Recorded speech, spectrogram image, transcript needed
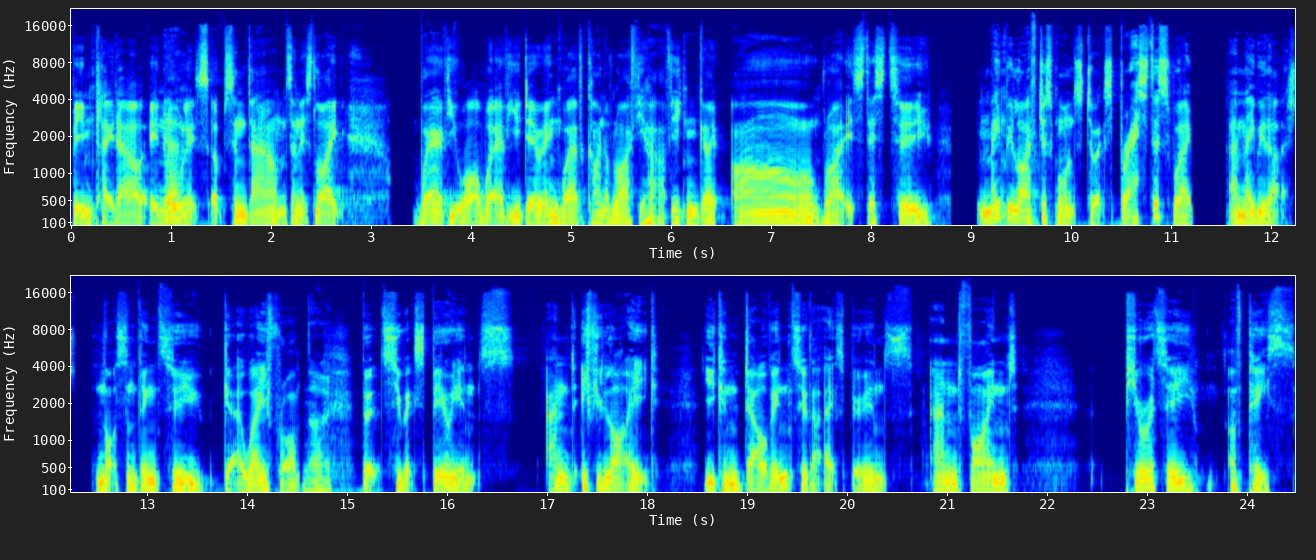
being played out in yeah. all its ups and downs. And it's like, wherever you are, whatever you're doing, whatever kind of life you have, you can go, oh, right, it's this too. Maybe life just wants to express this way. And maybe that's not something to get away from, no. but to experience. And if you like, you can delve into that experience and find purity of peace.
